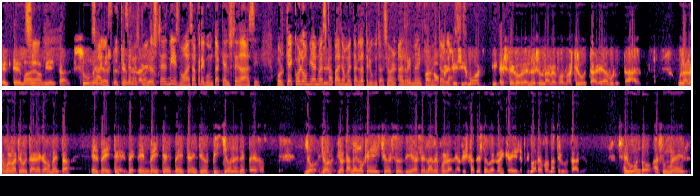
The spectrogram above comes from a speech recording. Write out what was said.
el tema Sí. ambiental. Súmele Sales, esto ¿y qué se responde usted mismo a esa pregunta que usted hace? ¿Por qué Colombia no es capaz de aumentar la tributación al ritmo que Ah, no, aumenta pues gas? hicimos, este gobierno es una reforma tributaria brutal. pues. Una reforma tributaria que aumenta el 20, ve- en 20, 20, 22 billones de pesos. Yo, yo, yo también lo que he dicho estos días es la responsabilidad fiscal de este gobierno es increíble. Primero, reforma tributaria. Segundo, asumir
